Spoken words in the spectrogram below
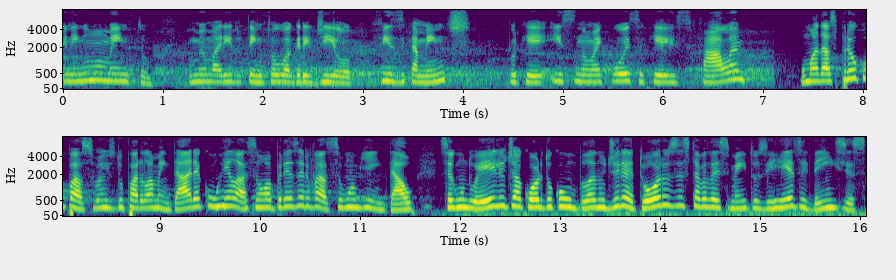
Em nenhum momento o meu marido tentou agredi-lo fisicamente, porque isso não é coisa que eles falam. Uma das preocupações do parlamentar é com relação à preservação ambiental. Segundo ele, de acordo com o plano diretor, os estabelecimentos e residências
